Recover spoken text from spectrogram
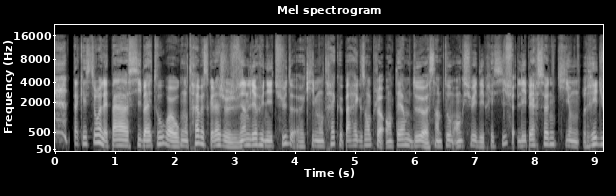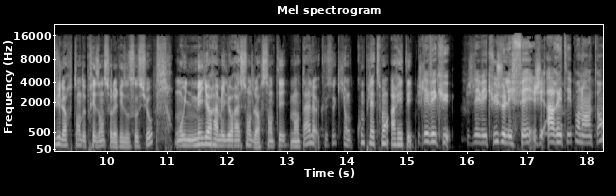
Ta question, elle est pas si bateau, euh, au contraire, parce que là, je, je viens de lire une étude euh, qui montrait que, par exemple, en termes de symptômes anxieux et dépressifs, les personnes qui ont réduit leur temps de présence sur les réseaux sociaux ont une meilleure amélioration de leur santé mentale que ceux qui ont complètement arrêté. Je l'ai vécu. Je l'ai vécu, je l'ai fait, j'ai arrêté pendant un temps.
